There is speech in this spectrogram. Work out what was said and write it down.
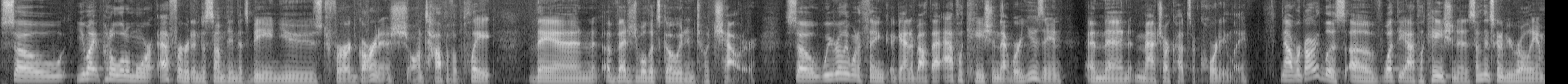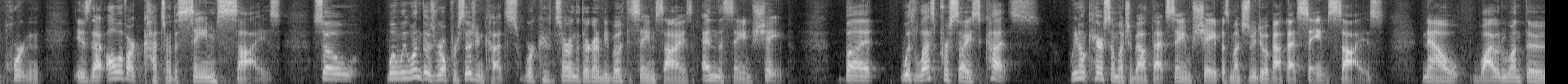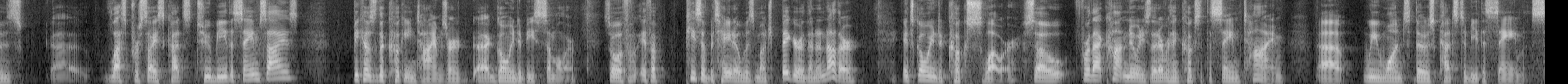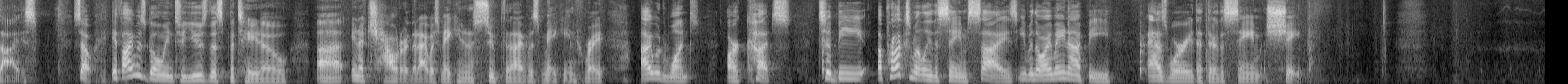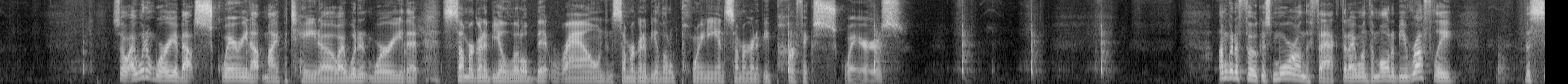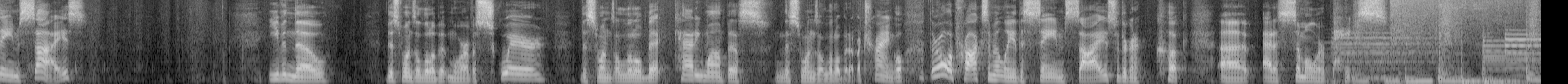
So you might put a little more effort into something that's being used for a garnish on top of a plate than a vegetable that's going into a chowder. So we really want to think again about that application that we're using and then match our cuts accordingly. Now, regardless of what the application is, something that's going to be really important is that all of our cuts are the same size. So when we want those real precision cuts, we're concerned that they're going to be both the same size and the same shape. But with less precise cuts, we don't care so much about that same shape as much as we do about that same size. Now, why would we want those uh, less precise cuts to be the same size? Because the cooking times are uh, going to be similar. So if, if a piece of potato is much bigger than another, it's going to cook slower. So for that continuity, so that everything cooks at the same time, uh, we want those cuts to be the same size. So if I was going to use this potato uh, in a chowder that I was making, in a soup that I was making, right, I would want our cuts to be approximately the same size, even though I may not be as worried that they're the same shape. So I wouldn't worry about squaring up my potato. I wouldn't worry that some are going to be a little bit round and some are going to be a little pointy and some are going to be perfect squares. I'm going to focus more on the fact that I want them all to be roughly the same size, even though this one's a little bit more of a square, this one's a little bit cattywampus. This one's a little bit of a triangle. They're all approximately the same size, so they're gonna cook uh, at a similar pace.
